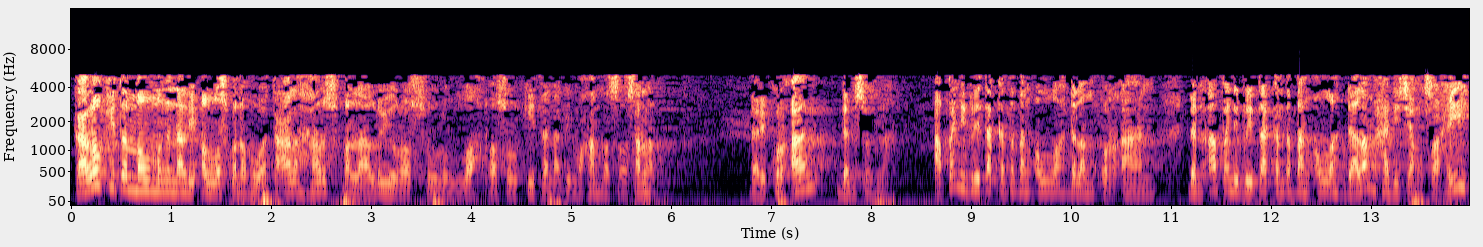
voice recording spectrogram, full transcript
Kalau kita mau mengenali Allah Subhanahu wa taala harus melalui Rasulullah, Rasul kita Nabi Muhammad SAW dari Quran dan Sunnah. Apa yang diberitakan tentang Allah dalam Quran dan apa yang diberitakan tentang Allah dalam hadis yang sahih,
